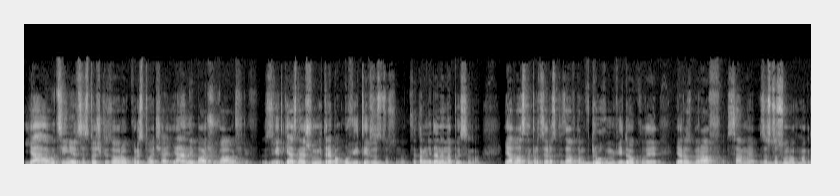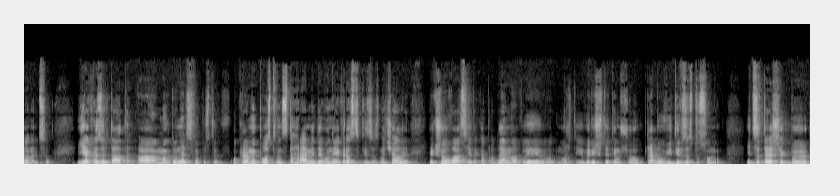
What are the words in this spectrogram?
Я оцінюю це з точки зору користувача. Я не бачу ваучерів. Звідки я знаю, що мені треба увійти в застосунок? Це там ніде не написано. Я, власне, про це розказав там в другому відео, коли я розбирав саме застосунок Макдональдсу. І як результат, Макдональдс випустив окремий пост в інстаграмі, де вони якраз таки зазначали: якщо у вас є така проблема, ви от можете її вирішити тим, що треба увійти в застосунок. І це теж якби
